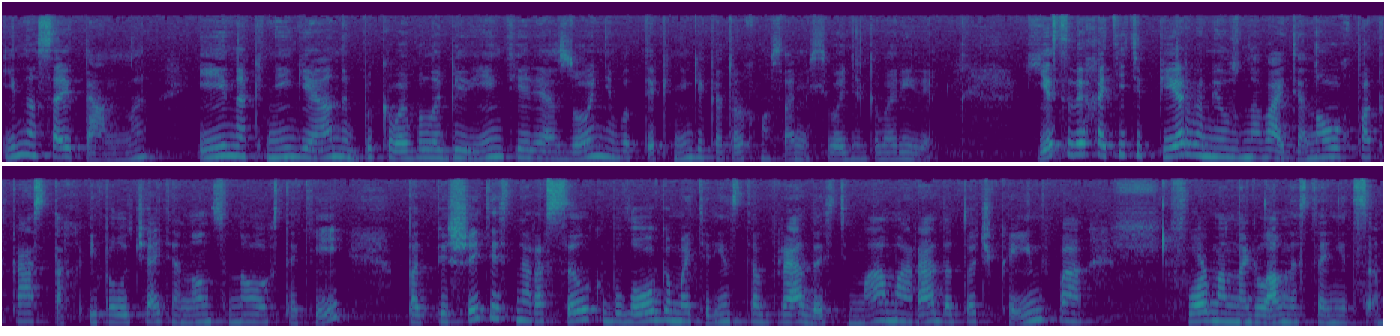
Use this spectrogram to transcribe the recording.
и на сайт Анны, и на книги Анны Быковой в лабиринте или Озоне, вот те книги, о которых мы с вами сегодня говорили. Если вы хотите первыми узнавать о новых подкастах и получать анонсы новых статей, подпишитесь на рассылку блога «Материнство в радость» мамарада.инфо форма на главной странице.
